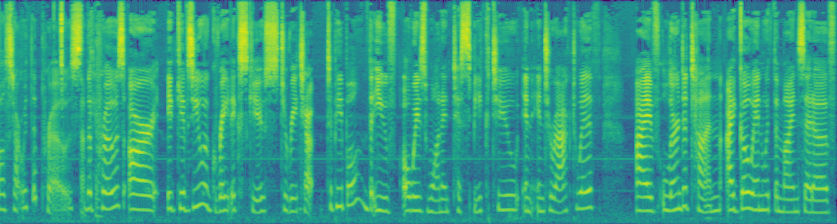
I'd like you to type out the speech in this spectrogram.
I'll start with the pros. The pros are it gives you a great excuse to reach out to people that you've always wanted to speak to and interact with. I've learned a ton. I go in with the mindset of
